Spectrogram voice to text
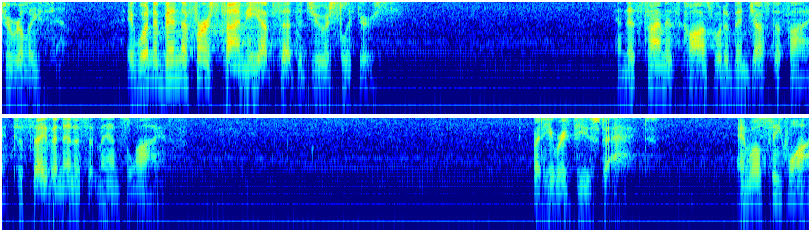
to release him. It wouldn't have been the first time he upset the Jewish leaders. And this time his cause would have been justified to save an innocent man's life. but he refused to act. And we'll see why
